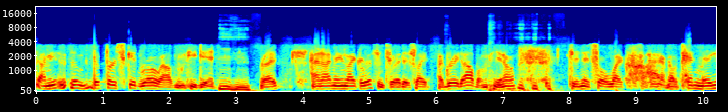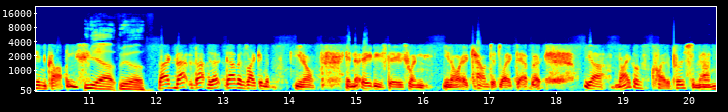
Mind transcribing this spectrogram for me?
I mean, the, the first Skid Row album he did, mm-hmm. right? And I mean, like, listen to it. It's like a great album, you know. and it sold like I don't know, ten million copies. Yeah, yeah. That that that that, that was like in the you know in the '80s days when you know it counted like that. But yeah, Michael's quite a person, man.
